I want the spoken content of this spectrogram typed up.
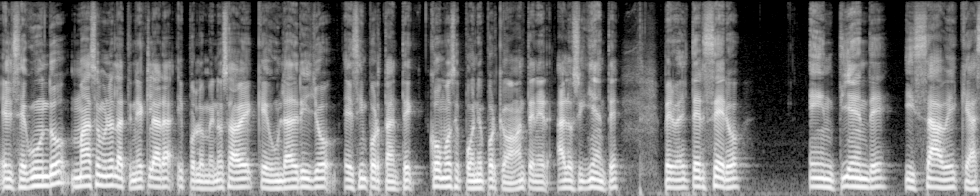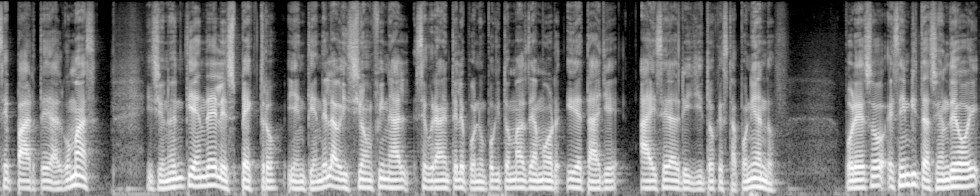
El segundo más o menos la tiene clara y por lo menos sabe que un ladrillo es importante cómo se pone porque va a mantener a lo siguiente. Pero el tercero entiende y sabe que hace parte de algo más. Y si uno entiende el espectro y entiende la visión final, seguramente le pone un poquito más de amor y detalle a ese ladrillito que está poniendo. Por eso esa invitación de hoy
